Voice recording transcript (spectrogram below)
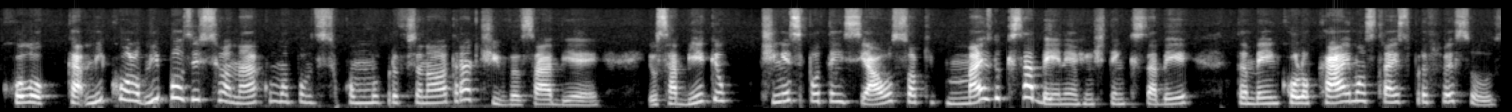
colocar, me, me posicionar como uma, como uma profissional atrativa, sabe? É, eu sabia que eu tinha esse potencial, só que mais do que saber, né? A gente tem que saber também colocar e mostrar isso para as pessoas.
